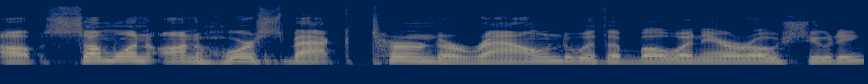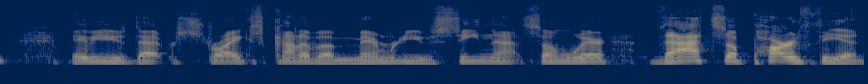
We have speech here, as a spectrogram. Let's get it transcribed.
uh, someone on horseback turned around with a bow and arrow shooting. Maybe you, that strikes kind of a memory. You've seen that somewhere. That's a Parthian.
